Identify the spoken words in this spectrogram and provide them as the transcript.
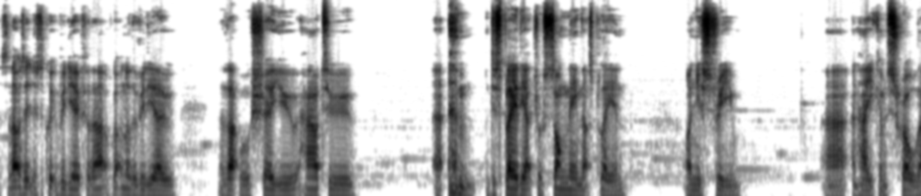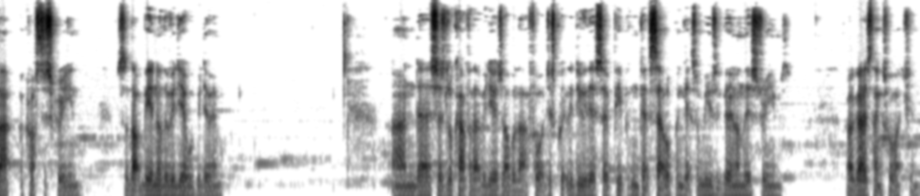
So that was it. Just a quick video for that. I've got another video that will show you how to uh, display the actual song name that's playing on your stream uh, and how you can scroll that across the screen so that'll be another video we'll be doing. And uh, just look out for that video as well but I thought I'd just quickly do this so people can get set up and get some music going on their streams. Alright guys thanks for watching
